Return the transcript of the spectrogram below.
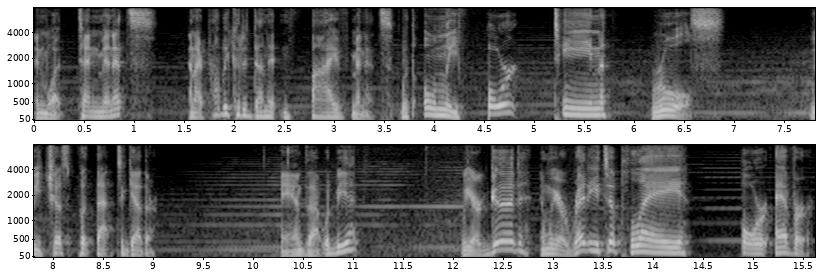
in what 10 minutes and I probably could have done it in 5 minutes with only 14 rules. We just put that together. And that would be it. We are good and we are ready to play forever.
